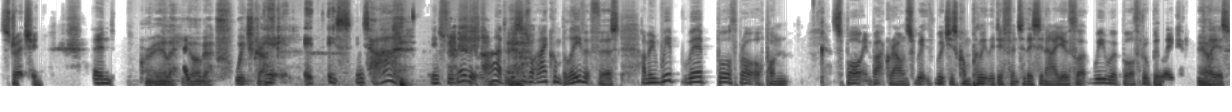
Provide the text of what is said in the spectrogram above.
stretching, and really yoga witchcraft. It, it, it's it's hard. It's really hard. yeah. This is what I couldn't believe at first. I mean, we we're both brought up on sporting backgrounds, which is completely different to this in our youth. Like we were both rugby league yeah. players,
